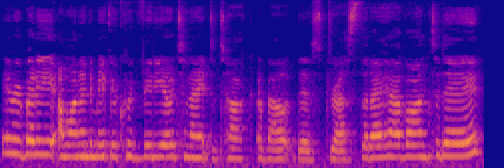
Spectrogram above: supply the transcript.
Hey everybody, I wanted to make a quick video tonight to talk about this dress that I have on today.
